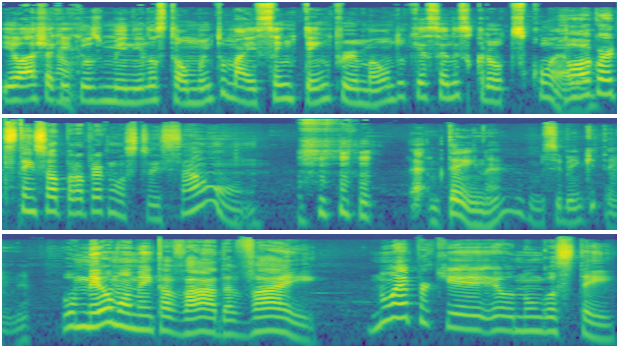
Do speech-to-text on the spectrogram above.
E eu acho aqui Não. que os meninos estão muito mais sem tempo, irmão, do que sendo escrotos com ela. Hogwarts tem sua própria constituição? É, tem, né? Se bem que tem, né? O meu momento avada vai. Não é porque eu não gostei.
